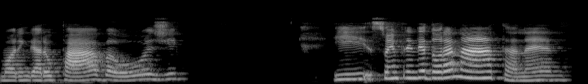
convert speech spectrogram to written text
Moro em Garopaba hoje. E sou empreendedora nata, né?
